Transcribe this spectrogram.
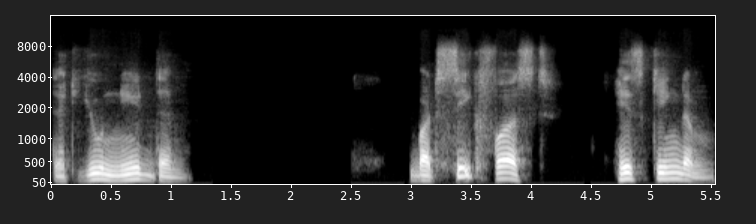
that you need them. But seek first his kingdom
